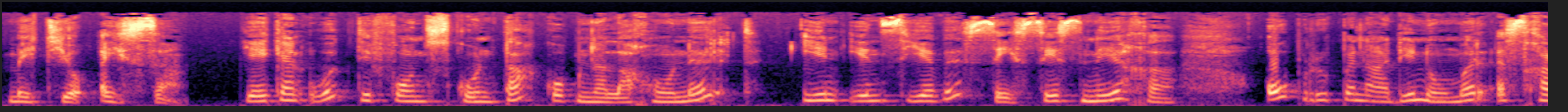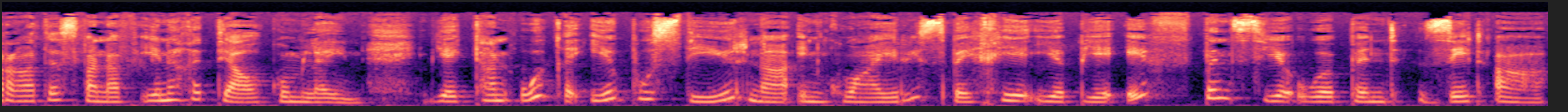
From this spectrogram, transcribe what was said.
met jou eise. Jy kan ook die fonds kontak op 0800 117669. Oproepe na die nommer is gratis vanaf enige Telkom lyn. Jy kan ook 'n e-pos stuur na inquiries@gepf.co.za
